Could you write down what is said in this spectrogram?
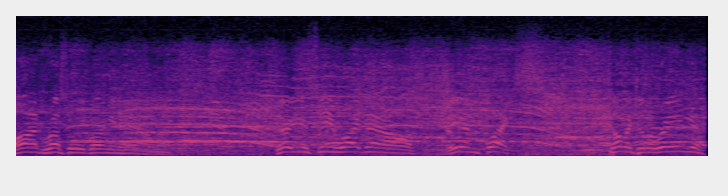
on Wrestle Birmingham. There you see right now Ian Flex coming to the ring.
